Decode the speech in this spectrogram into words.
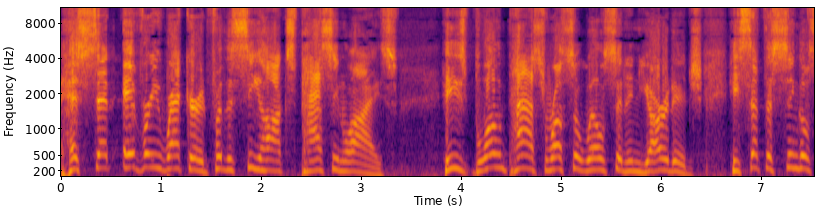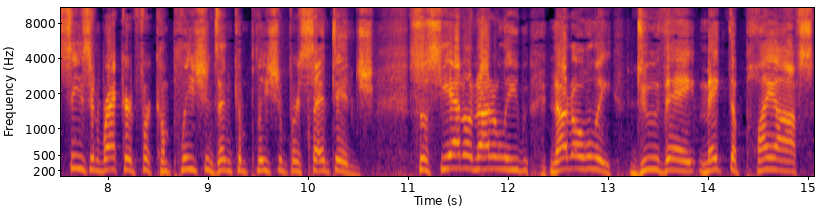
has set every record for the Seahawks passing wise. He's blown past Russell Wilson in yardage. He set the single season record for completions and completion percentage. So Seattle not only not only do they make the playoffs,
